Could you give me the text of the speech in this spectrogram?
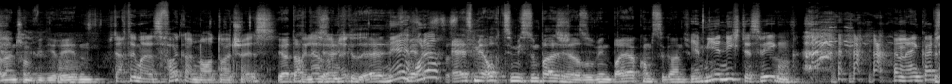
allein schon wie die reden. Ich dachte immer, dass Volker Norddeutscher ist. Ja, dachte Weil er ich so eine, gesagt. Er, nee, ist mir, oder? Er ist mir auch ziemlich sympathisch. Also wie ein Bayer kommst du gar nicht Ja, mir nicht, deswegen. Nein, Quatsch.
